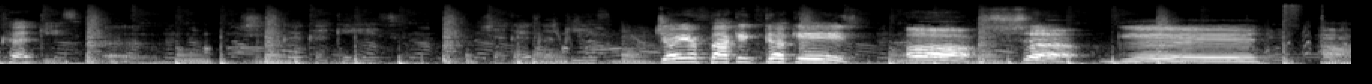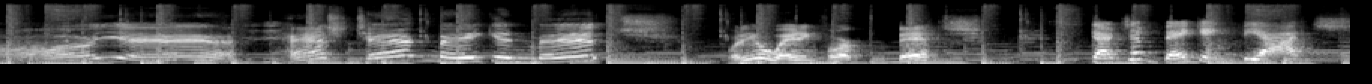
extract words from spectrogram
Cookies. Sugar cookies. Sugar cookies. Enjoy your fucking cookies! Oh, so good. Oh, yeah. Hashtag bacon, bitch. What are you waiting for, bitch? Start your baking, bitch.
